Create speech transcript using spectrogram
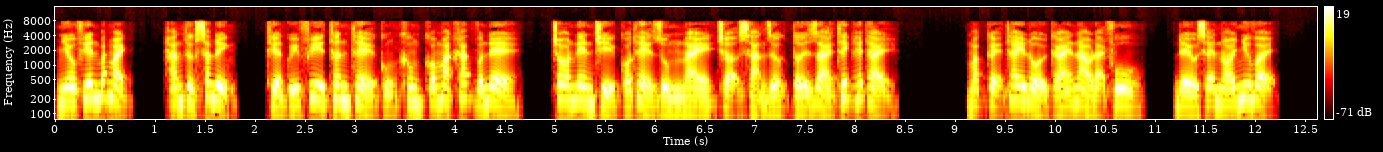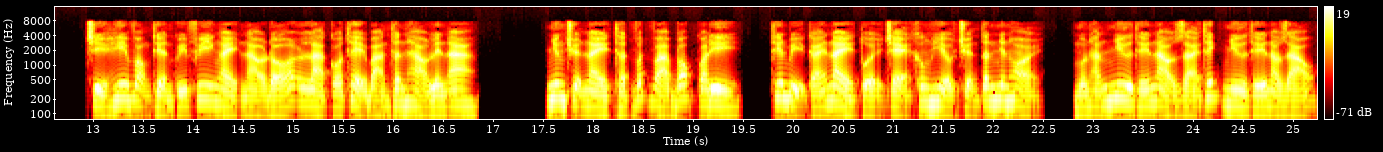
Nhiều phiên bắt mạch, hắn thực xác định, thiển quý phi thân thể cũng không có mặt khác vấn đề, cho nên chỉ có thể dùng này trợ sản dược tới giải thích hết thảy. Mặc kệ thay đổi cái nào đại phu, đều sẽ nói như vậy. Chỉ hy vọng thiển quý phi ngày nào đó là có thể bản thân hảo lên A. Nhưng chuyện này thật vất vả bóc qua đi, thiên bị cái này tuổi trẻ không hiểu chuyện tân nhân hỏi, muốn hắn như thế nào giải thích như thế nào giáo.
